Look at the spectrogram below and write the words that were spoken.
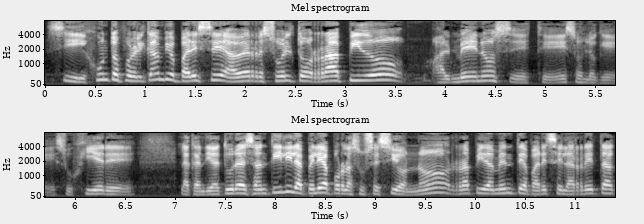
Sí, Juntos por el Cambio parece haber resuelto rápido, al menos este, eso es lo que sugiere la candidatura de Santilli, la pelea por la sucesión, ¿no? Rápidamente aparece la reta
